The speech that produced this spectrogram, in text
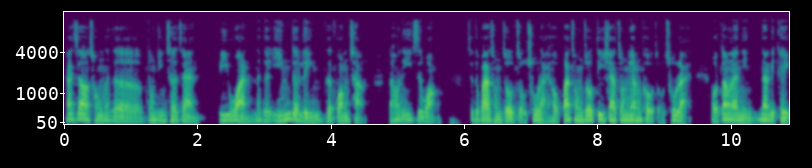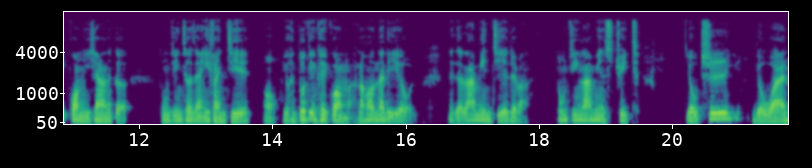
大家知道从那个东京车站 B One 那个银的零的广场，然后你一直往。这个八重洲走出来后，八重洲地下中央口走出来哦，当然你那里可以逛一下那个东京车站一番街哦，有很多店可以逛嘛。然后那里也有那个拉面街，对吧？东京拉面 Street 有吃有玩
